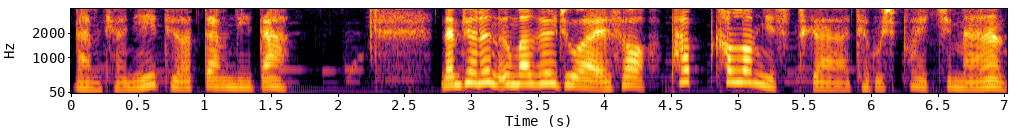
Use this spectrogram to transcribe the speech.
남편이 되었답니다. 남편은 음악을 좋아해서 팝 칼럼니스트가 되고 싶어 했지만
